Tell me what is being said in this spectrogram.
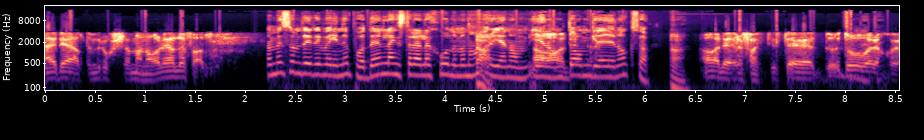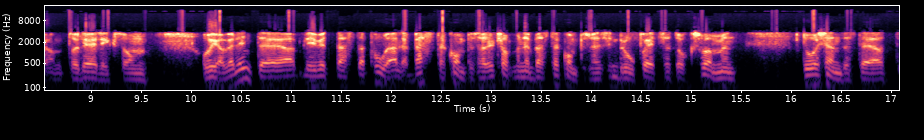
Nej, det är alltid en brorsa man har i alla fall. ja, men som det ni var inne på, det är den längsta relationen man har Ja. genom, Ja, genom det- de grejerna också. Ja, det är det faktiskt. Det, då, då var det skönt. Och det är liksom... Och vi har väl inte blivit bästa på eller bästa kompisar. Det är klart man är bästa kompis med sin bror på ett sätt också. Men då kändes det att...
